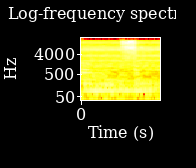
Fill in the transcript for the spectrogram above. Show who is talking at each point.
Speaker 1: Obrigado.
